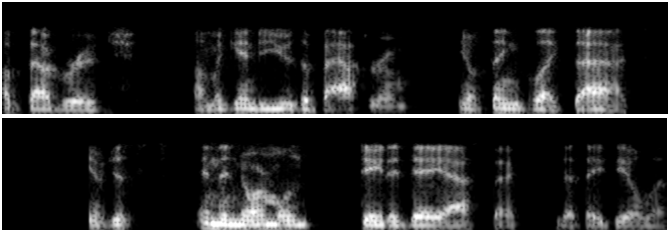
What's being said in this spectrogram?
a beverage, um, again, to use a bathroom, you know, things like that, you know, just in the normal day-to-day aspect that they deal with.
